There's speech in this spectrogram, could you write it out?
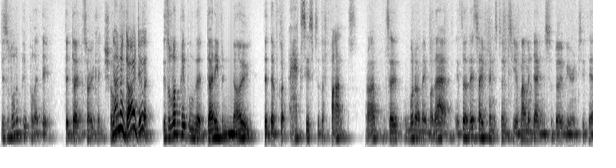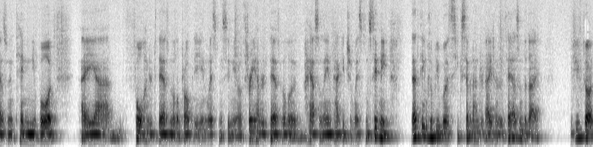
there's a lot of people out there that don't. Sorry, cut you short. no no go do it. there's a lot of people that don't even know that they've got access to the funds, right? So what do I mean by that? Is that let's say, for instance, your mum and dad in suburbia in 2010 and you bought a um, $400,000 property in Western Sydney or $300,000 house and land package in Western Sydney. That thing could be worth six, seven hundred, eight hundred thousand today. If you've got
